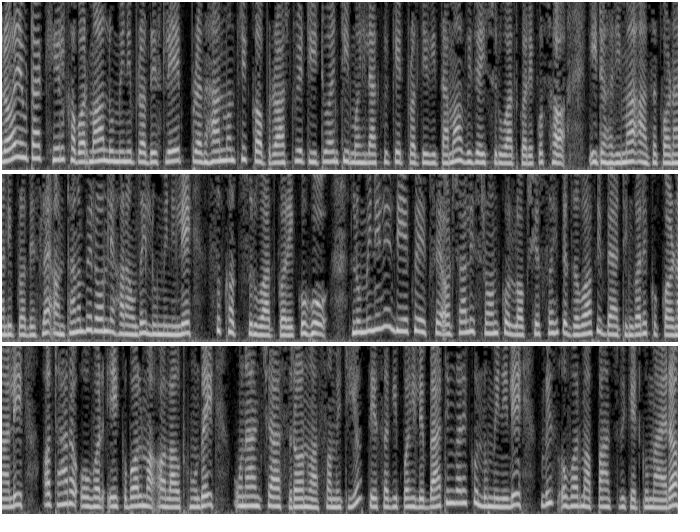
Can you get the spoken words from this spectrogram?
र एउटा खेल खबरमा लुम्बिनी प्रदेशले प्रधानमन्त्री कप राष्ट्रिय टी ट्वेन्टी महिला क्रिकेट प्रतियोगितामा विजयी शुरूआत गरेको छ। इटहरीमा आज कर्णाली प्रदेशलाई अन्ठानब्बे रनले हराउँदै लुम्बिनीले सुखद शुरूआत गरेको हो। लुम्बिनीले दिएको एक सय अडचालिस रनको लक्ष्य सहित जवाफी ब्याटिङ गरेको कर्णाली अठार ओभर एक बलमा अल आउट हुँदै उनाचास रनमा समेटियो। त्यसअघि पहिले ब्याटिङ गरेको लुम्बिनीले बीस ओभरमा पाँच विकेट गुमाएर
